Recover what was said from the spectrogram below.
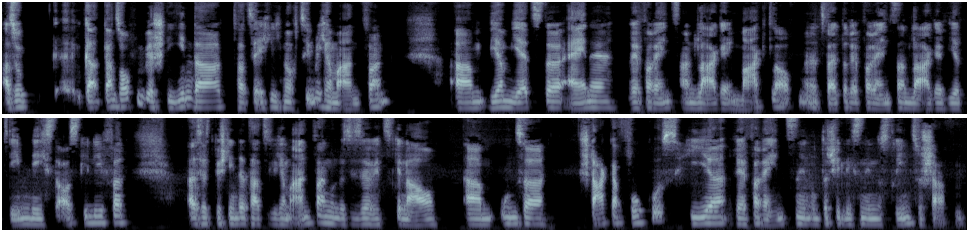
Also äh, ganz offen, wir stehen da tatsächlich noch ziemlich am Anfang. Ähm, wir haben jetzt äh, eine Referenzanlage im Markt laufen. Eine zweite Referenzanlage wird demnächst ausgeliefert. Also wir stehen da tatsächlich am Anfang und das ist ja jetzt genau ähm, unser starker Fokus, hier Referenzen in unterschiedlichsten Industrien zu schaffen.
